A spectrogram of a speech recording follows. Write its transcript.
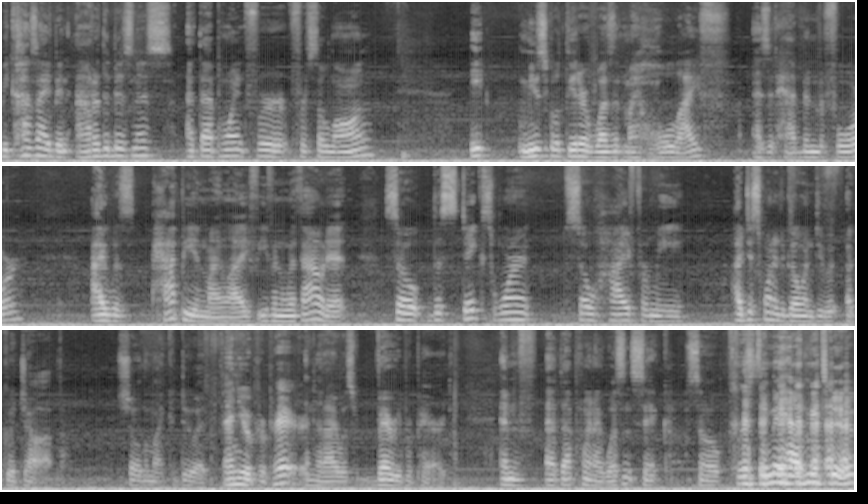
because I had been out of the business at that point for, for so long, it musical theater wasn't my whole life as it had been before. I was happy in my life even without it. So the stakes weren't so high for me. I just wanted to go and do a good job, show them I could do it, And you're prepared. and that I was very prepared. And f- at that point, I wasn't sick. So first thing they had me do,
